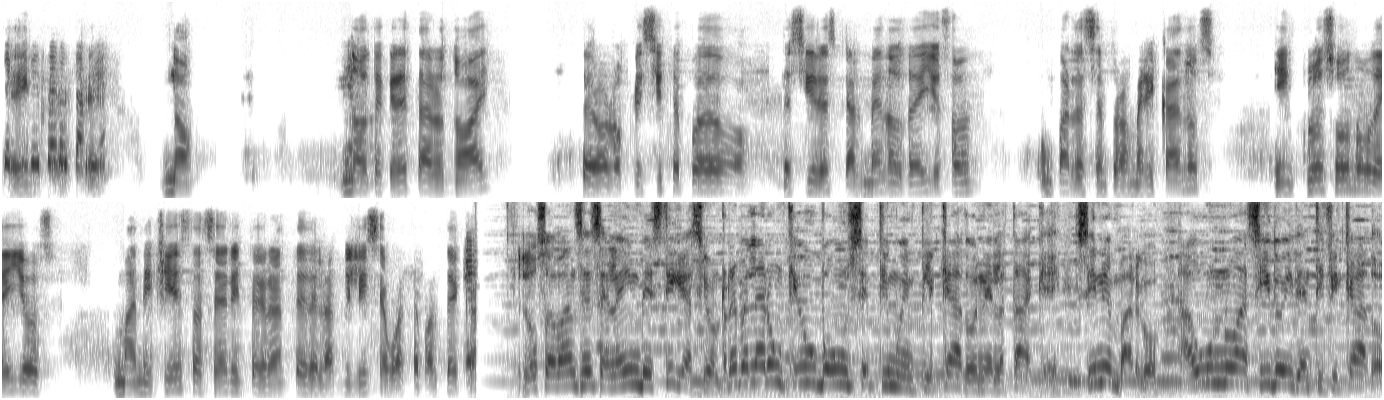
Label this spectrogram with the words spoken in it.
¿De Querétaro también? Eh, no, no, de Querétaro no hay, pero lo que sí te puedo decir es que al menos de ellos son un par de centroamericanos, incluso uno de ellos manifiesta ser integrante de la milicia guatemalteca. Los avances en la investigación revelaron que hubo un séptimo implicado en el ataque. Sin embargo, aún no ha sido identificado,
